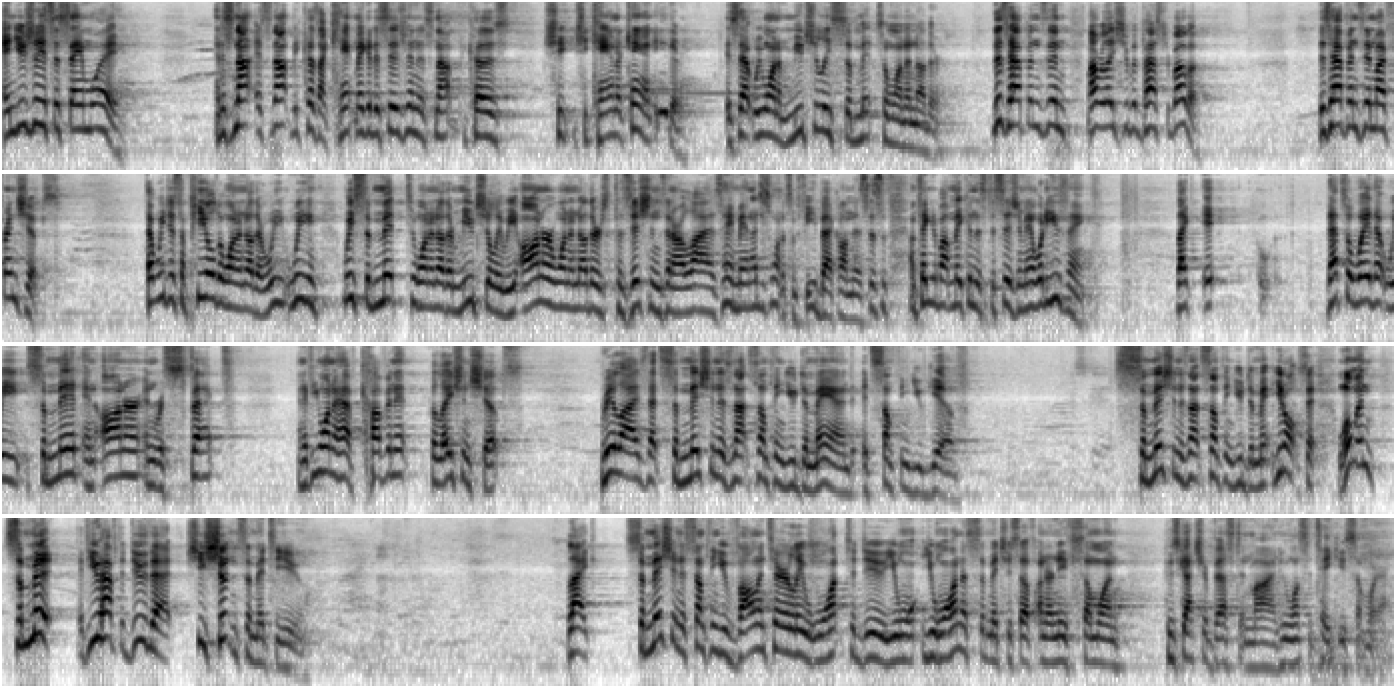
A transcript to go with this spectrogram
And usually it's the same way. And it's not, it's not because I can't make a decision, it's not because she, she can or can't either. It's that we want to mutually submit to one another. This happens in my relationship with Pastor Bubba. This happens in my friendships. That we just appeal to one another. We, we, we submit to one another mutually. We honor one another's positions in our lives. Hey, man, I just wanted some feedback on this. this is, I'm thinking about making this decision. Man, what do you think? Like, it, that's a way that we submit and honor and respect. And if you want to have covenant relationships, realize that submission is not something you demand, it's something you give. Submission is not something you demand. You don't say, woman, submit. If you have to do that, she shouldn't submit to you. Like, submission is something you voluntarily want to do. You want, you want to submit yourself underneath someone who's got your best in mind, who wants to take you somewhere.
